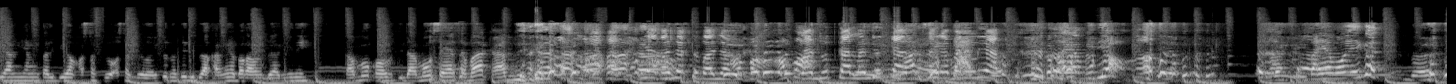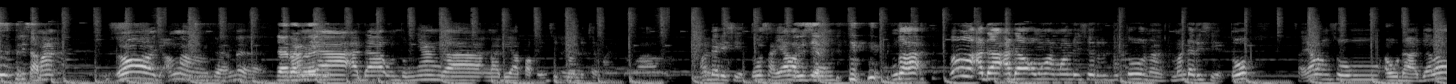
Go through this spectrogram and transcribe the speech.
yang yang tadi bilang astagfirullah astagfirullah itu nanti di belakangnya bakal bilang gini kamu kalau tidak mau saya sebakan Iya banyak tuh banyak. Lanjutkan, lanjutkan. Saya nggak pengen lihat. saya video. Saya mau ikut sama oh jangan Jangan. Cuman ya ada untungnya nggak nggak diapa-apain sih cuma diceramahin doang. Cuman dari situ saya langsung nggak. Eh, ada ada omongan-omongan disir gitu. Nah cuman dari situ saya langsung ah, udah aja lah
